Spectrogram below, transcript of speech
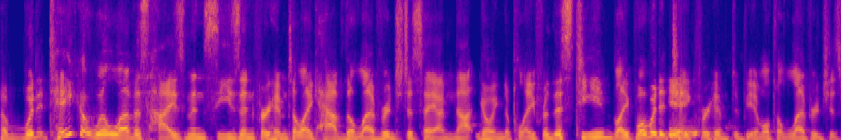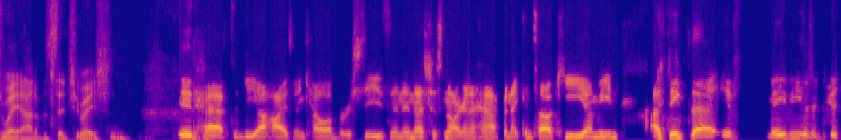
would it take a Will Levis Heisman season for him to like have the leverage to say I'm not going to play for this team? Like, what would it take for him to be able to leverage his way out of a situation? It'd have to be a Heisman caliber season, and that's just not gonna happen at Kentucky. I mean, I think that if maybe there's a good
